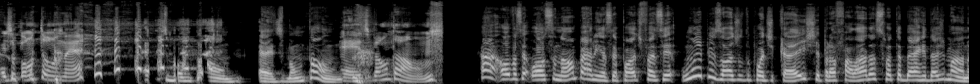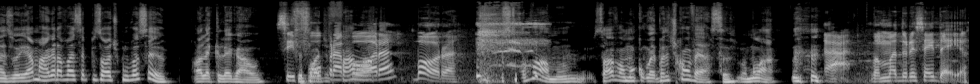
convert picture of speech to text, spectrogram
É de bom tom, né? Bom tom. É de bom tom. É de bom tom. Ah, ou, você, ou se não, Perlinha, você pode fazer um episódio do podcast para falar da sua TBR das manas. Eu ia amar gravar esse episódio com você. Olha que legal. Se você for pra falar. bora, bora. Só vamos. Só vamos. Depois a gente conversa. Vamos lá. Tá, vamos amadurecer a ideia.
